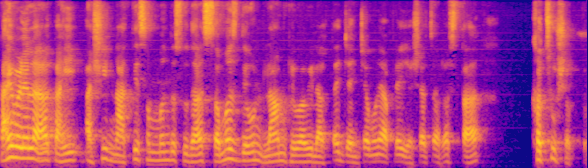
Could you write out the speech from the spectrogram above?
काही वेळेला काही अशी नातेसंबंध सुद्धा समज देऊन लांब ठेवावी लागतात ज्यांच्यामुळे आपल्या यशाचा रस्ता खचू शकतो.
